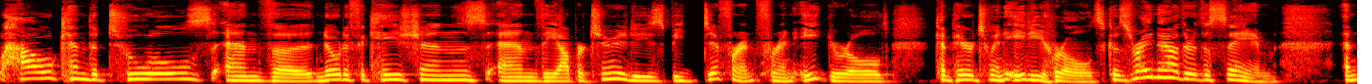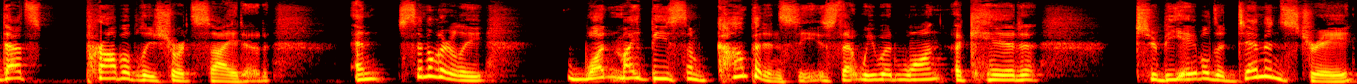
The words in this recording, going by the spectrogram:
how can the tools and the notifications and the opportunities be different for an eight year old compared to an 80 year old? Because right now they're the same. And that's probably short sighted. And similarly, what might be some competencies that we would want a kid to be able to demonstrate,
